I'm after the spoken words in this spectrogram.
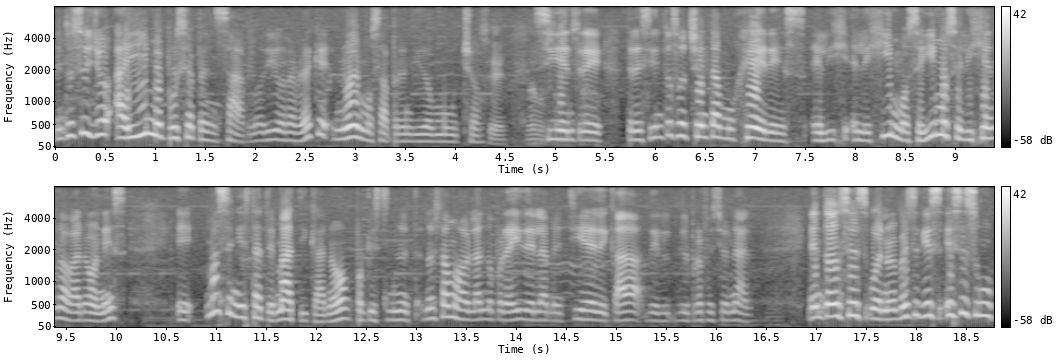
Entonces yo ahí me puse a pensar, ¿no? Digo, la verdad que no hemos aprendido mucho. Sí, si entre 380 mujeres elegimos, seguimos eligiendo a varones, eh, más en esta temática, ¿no? Porque si no, estamos hablando por ahí de la métier de cada, del profesional entonces, bueno, me parece que ese es un,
